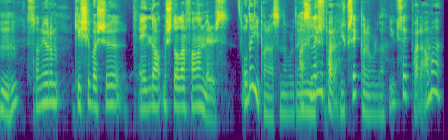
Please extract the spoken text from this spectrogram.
Hı hı. Sanıyorum kişi başı 50-60 dolar falan verirsin. O da iyi para aslında burada. Yani aslında iyi para. Yüksek para burada. Yüksek para ama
